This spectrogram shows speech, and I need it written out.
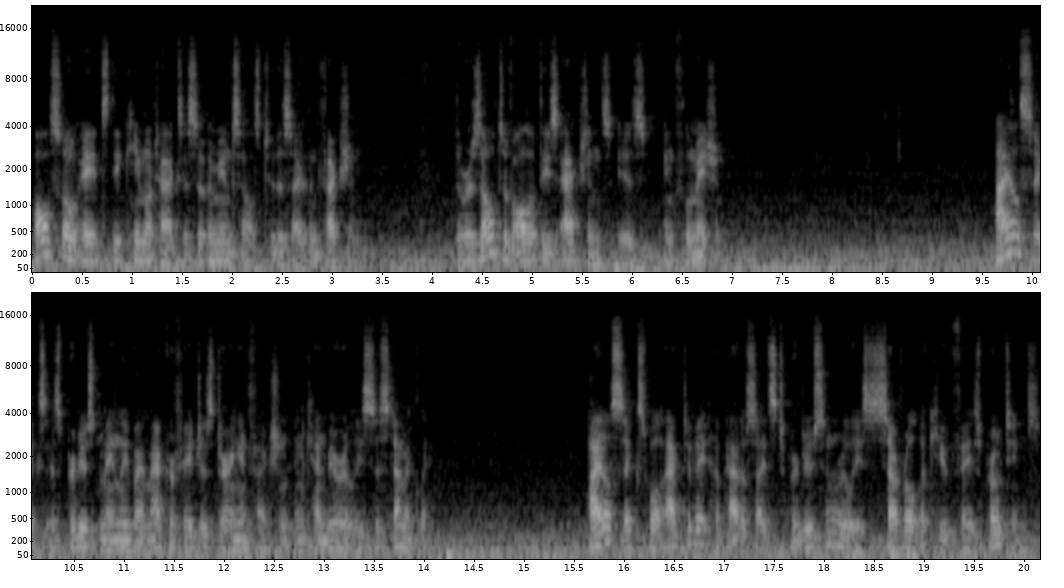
also aids the chemotaxis of immune cells to the site of infection. The result of all of these actions is inflammation. IL 6 is produced mainly by macrophages during infection and can be released systemically. IL 6 will activate hepatocytes to produce and release several acute phase proteins.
